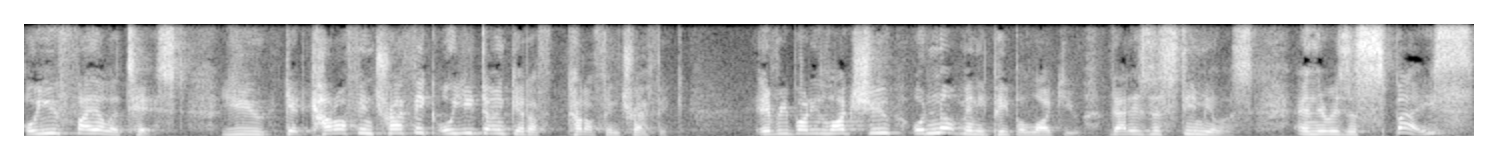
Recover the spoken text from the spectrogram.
or you fail a test. You get cut off in traffic or you don't get cut off in traffic. Everybody likes you or not many people like you. That is a stimulus. And there is a space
